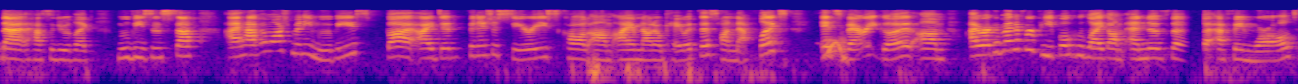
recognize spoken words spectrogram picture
that has to do with like movies and stuff. I haven't watched many movies, but I did finish a series called um I Am Not Okay with This on Netflix. It's Ooh. very good. Um, I recommend it for people who like um End of the, the effing world.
